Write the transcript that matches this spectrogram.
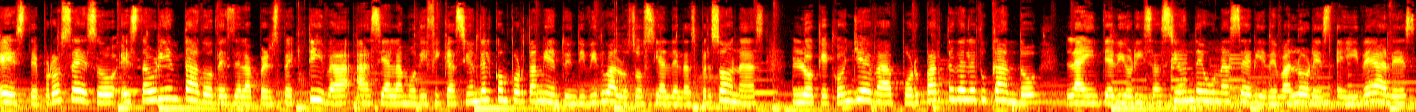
Este proceso está orientado desde la perspectiva hacia la modificación del comportamiento individual o social de las personas, lo que conlleva por parte del educando la interiorización de una serie de valores e ideales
